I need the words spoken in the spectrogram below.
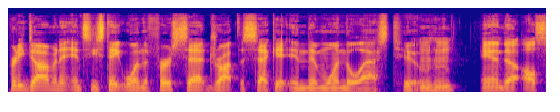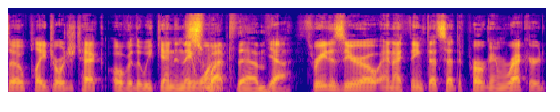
Pretty dominant. NC State won the first set, dropped the second, and then won the last 2 Mm-hmm. And uh, also played Georgia Tech over the weekend, and they Swept won. them. Yeah, three to zero, and I think that set the program record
